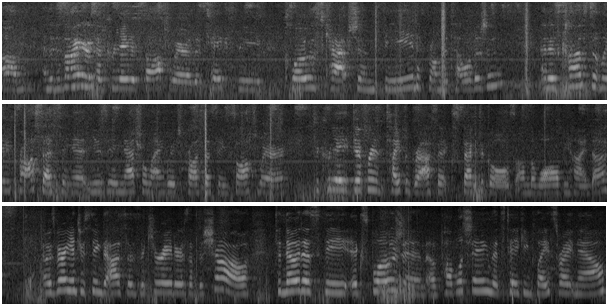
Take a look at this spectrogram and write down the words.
Um, and the designers have created software that takes the closed caption feed from the television and is constantly processing it using natural language processing software to create different typographic spectacles on the wall behind us. It was very interesting to us as the curators of the show to notice the explosion of publishing that's taking place right now.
